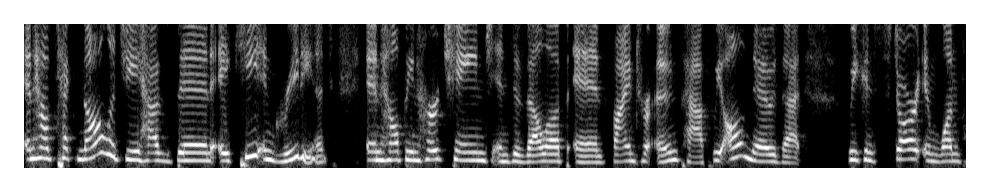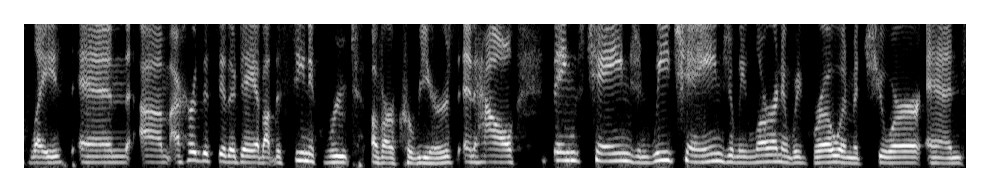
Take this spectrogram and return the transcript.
and how technology has been a key ingredient in helping her change and develop and find her own path. We all know that we can start in one place. And um, I heard this the other day about the scenic route of our careers and how things change and we change and we learn and we grow and mature. And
